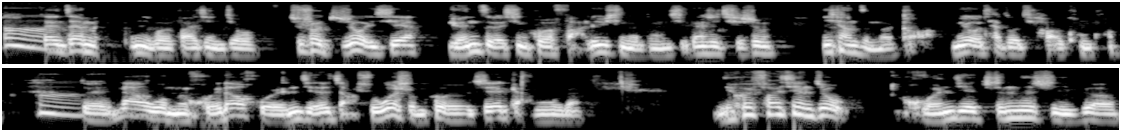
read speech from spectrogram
嗯，但在美国你会发现就，就就说只有一些原则性或者法律性的东西，但是其实你想怎么搞，没有太多条条框框。嗯，对。那我们回到火人节的讲述，为什么会有这些感悟的？你会发现，就火人节真的是一个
